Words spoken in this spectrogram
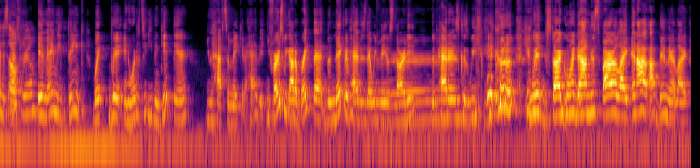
And so That's real. it made me think. But but in order to even get there, you have to make it a habit. You first we got to break that the negative habits that we may have started, the patterns because we we could have went start going down this spiral. Like, and I I've been there. Like,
